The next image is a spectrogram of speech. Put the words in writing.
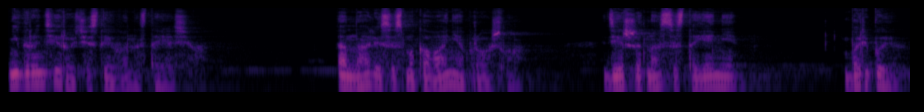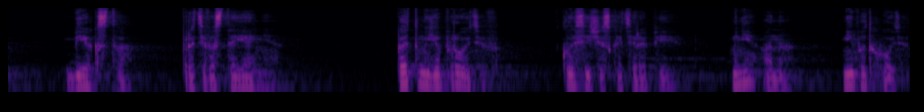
не гарантирует счастливого настоящего. Анализ и смакование прошлого держат нас в состоянии борьбы, бегства, противостояния. Поэтому я против классической терапии. Мне она не подходит.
